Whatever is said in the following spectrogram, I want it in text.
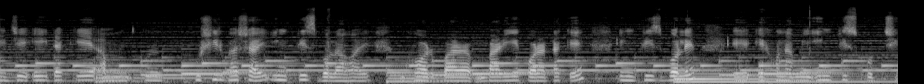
এই যে এইটাকে খুশির ভাষায় ইনক্রিজ বলা হয়। ঘর বাড়া বাড়িয়ে করাটাকে ইনক্রিজ বলে। এখন আমি ইনক্রিজ করছি।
